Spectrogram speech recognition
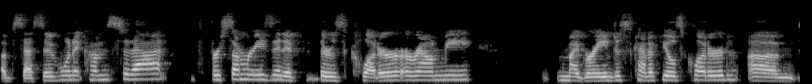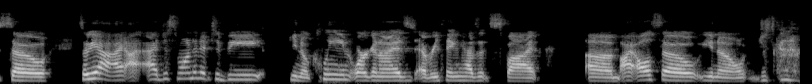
obsessive when it comes to that. For some reason, if there's clutter around me, my brain just kind of feels cluttered. Um, so so yeah, I, I just wanted it to be you know clean, organized. Everything has its spot. Um, I also you know just kind of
